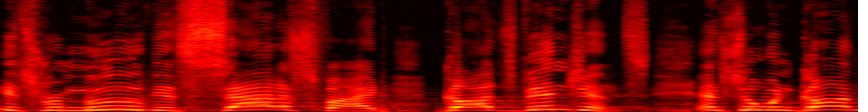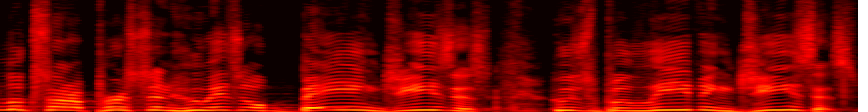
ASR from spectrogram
it's removed, it's satisfied God's vengeance. And so when God looks on a person who is obeying Jesus, who's believing Jesus,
